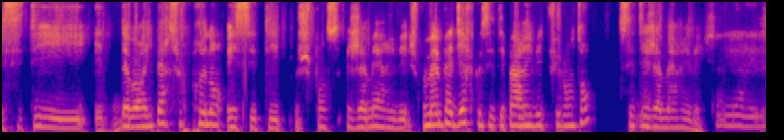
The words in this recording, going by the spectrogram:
c'était d'abord hyper surprenant et c'était, je pense, jamais arrivé. Je peux même pas dire que c'était pas arrivé depuis longtemps. C'était jamais arrivé. Jamais arrivé.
